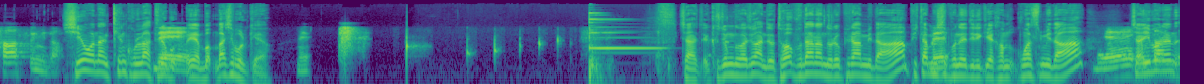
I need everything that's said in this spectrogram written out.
사왔습니다. 시원한 캔콜라 들어 네. 예, 뭐, 마셔볼게요. 자, 그 정도 가지고 안 돼요. 더 무난한 노력 필요합니다. 비타민 C 네. 보내드릴게요. 감- 고맙습니다. 네. 자, 이번에는.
